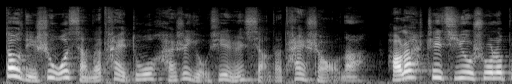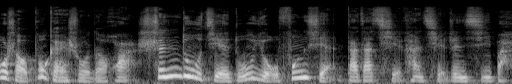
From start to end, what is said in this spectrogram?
到底是我想的太多，还是有些人想的太少呢？好了，这期又说了不少不该说的话，深度解读有风险，大家且看且珍惜吧。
